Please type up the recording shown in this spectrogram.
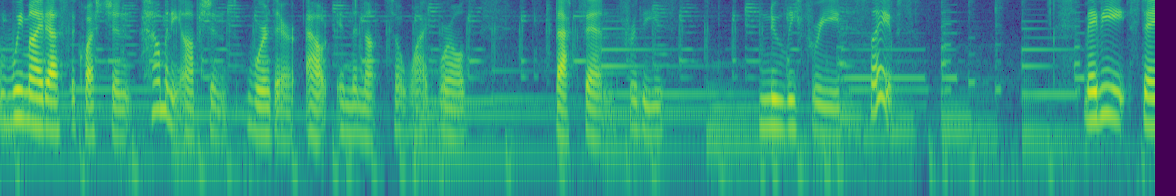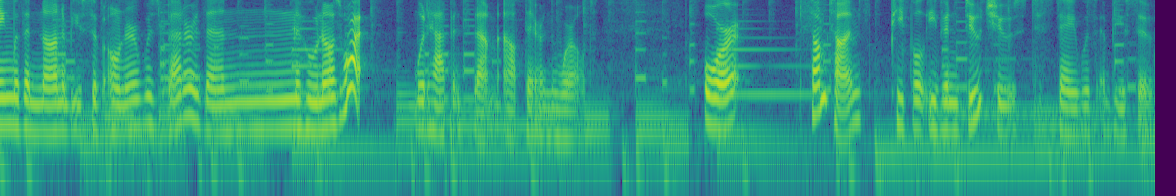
we might ask the question how many options were there out in the not so wide world back then for these newly freed slaves? Maybe staying with a non abusive owner was better than who knows what would happen to them out there in the world. Or sometimes people even do choose to stay with abusive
